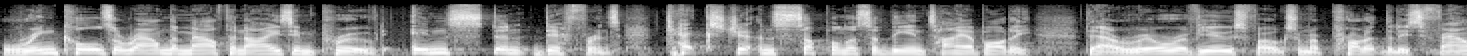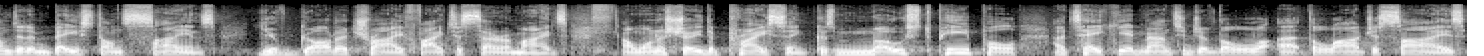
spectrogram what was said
Wrinkles around the mouth and eyes improved. Instant difference. Texture and suppleness of the entire body. They are real reviews, folks, from a product that is founded and based on science. You've got to try phytoceramides. I want to show you the pricing because most people are taking advantage of the, uh, the larger size.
